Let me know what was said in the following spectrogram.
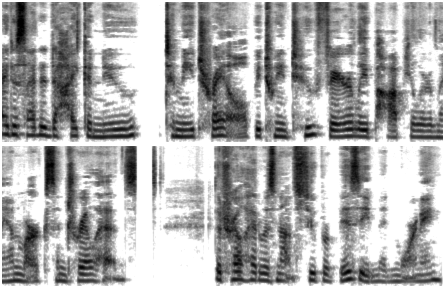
I decided to hike a new to me trail between two fairly popular landmarks and trailheads. The trailhead was not super busy mid morning,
